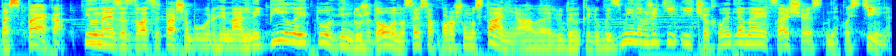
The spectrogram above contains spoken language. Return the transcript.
безпека. І у неї з 21 був оригінальний білий, то він дуже довго носився в хорошому стані, але людинка любить зміни в житті, і чохли для неї це щось непостійне.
